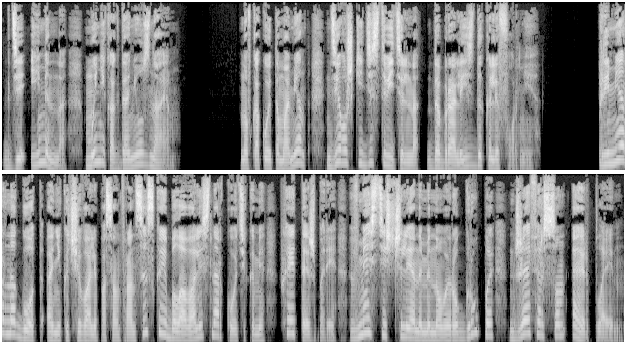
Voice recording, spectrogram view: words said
где именно мы никогда не узнаем но в какой-то момент девушки действительно добрались до Калифорнии. Примерно год они кочевали по Сан-Франциско и баловались наркотиками в Хейтэшбери вместе с членами новой рок-группы Jefferson Airplane.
